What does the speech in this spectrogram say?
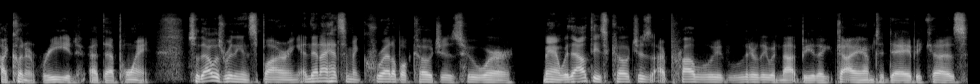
i couldn't read at that point so that was really inspiring and then i had some incredible coaches who were man without these coaches i probably literally would not be the guy i am today because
